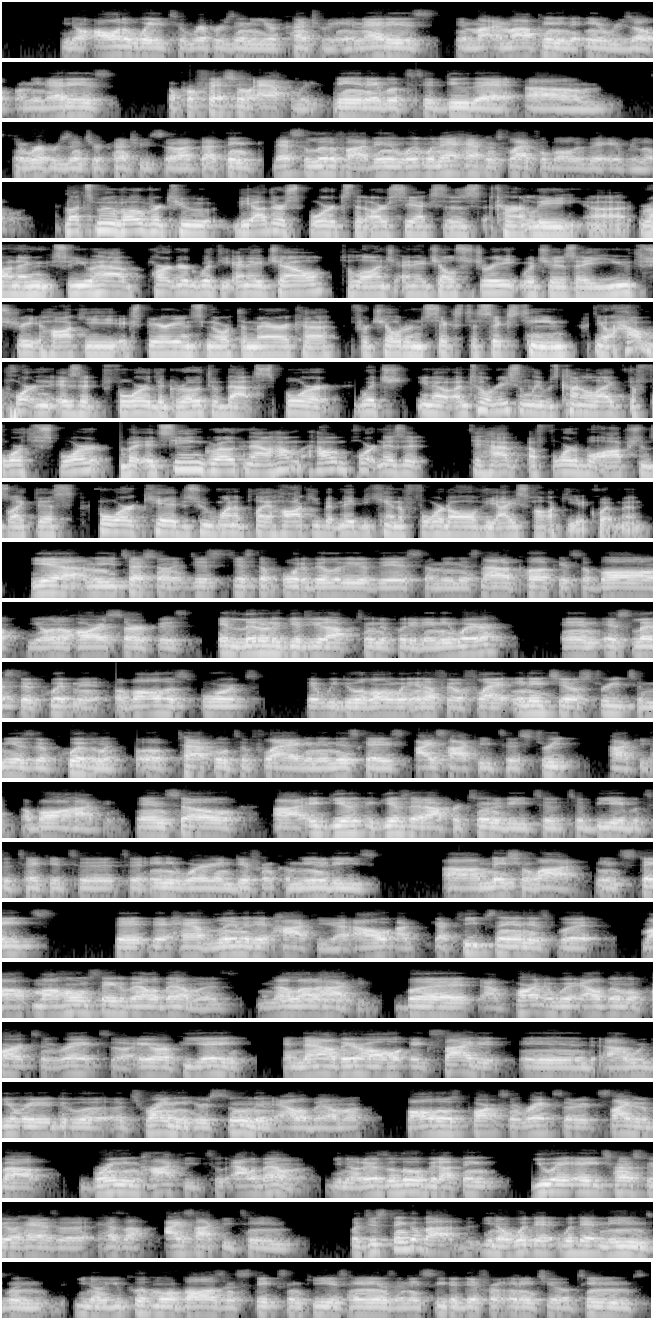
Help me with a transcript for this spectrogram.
you know, all the way to representing your country. And that is, in my in my opinion, the end result. I mean, that is a professional athlete being able to do that um, and represent your country. So I, I think that's solidified. Then when, when that happens, flag football is at every level. Let's move over to the other sports that RCX is currently uh, running. So you have partnered with the NHL to launch NHL Street, which is a youth street hockey experience in North America for children 6 to 16. You know, how important is it for the growth of that sport, which, you know, until recently was kind of like the fourth sport, but it's seeing growth now. How how important is it to have affordable options like this for kids who want to play hockey but maybe can't afford all the ice hockey equipment? Yeah, I mean, you touched on it. Just just the portability of this. I mean, it's not a puck; it's a ball. You're on a hard surface. It literally gives you the opportunity to put it anywhere, and it's less the equipment of all the sports that we do along with NFL flag. NHL Street to me is the equivalent of tackle to flag, and in this case, ice hockey to street hockey, a ball hockey. And so uh, it gives it gives that opportunity to to be able to take it to to anywhere in different communities um, nationwide in states that that have limited hockey. I, I, I keep saying this, but my my home state of Alabama is not a lot of hockey. But I've partnered with Alabama Parks and Recs or ARPA, and now they're all excited, and uh, we're getting ready to do a, a training here soon in Alabama for all those parks and recs that are excited about bringing hockey to Alabama. You know, there's a little bit. I think UAH Huntsville has a has a ice hockey team but just think about, you know, what that what that means when, you know, you put more balls and sticks in kids' hands and they see the different NHL teams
